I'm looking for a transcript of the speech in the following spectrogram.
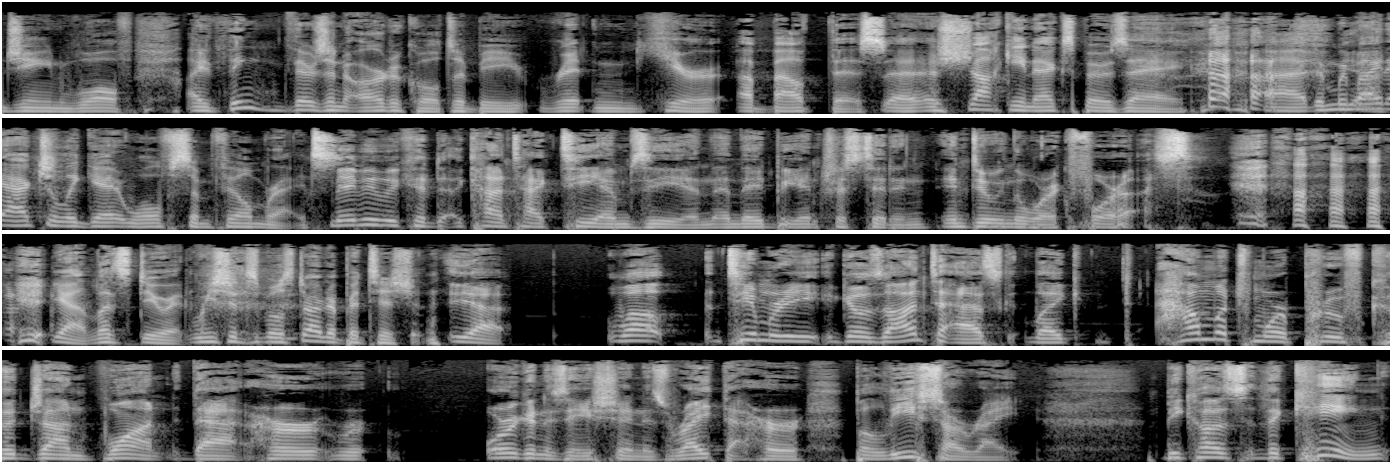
Gene Wolfe. I think there's an article to be written here about this, a, a shocking expose. Uh, then we might actually get Wolfe some film rights. Maybe we could contact TMZ and, and they'd be interested in, in doing the work for us. yeah, let's do it. We should. We'll start a petition. Yeah. Well, Tia Marie goes on to ask, like, how much more proof could John want that her organization is right, that her beliefs are right? Because the king,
